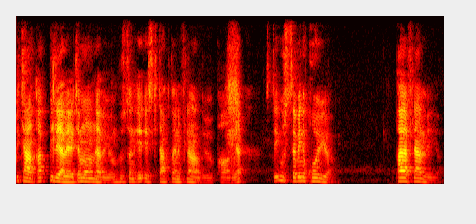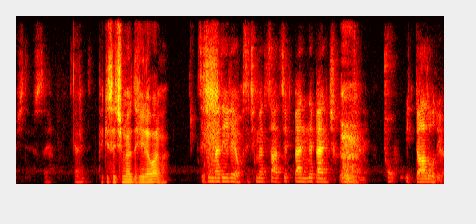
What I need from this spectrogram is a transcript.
bir tanka 1 lira vereceğim 10 lira veriyorum. Rusya'nın e- eski tanklarını falan alıyorum pahalıya. İşte Rusya beni koyuyor. Para falan veriyor işte Rusya'ya. Evet. Peki seçimlerde hile var mı? Seçimlerde hile yok. Seçimlerde sadece benle ben çıkıyorum yani. Çok iddialı oluyor.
